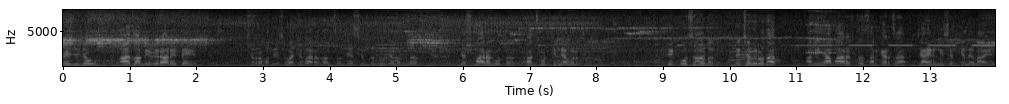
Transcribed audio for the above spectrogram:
जय जिजाऊ आज आम्ही विरार येथे छत्रपती शिवाजी महाराजांचं जे सिंधुदुर्गमधलं जे स्मारक होतं राजकोट किल्ल्यावरचं ते कोसळलं. त्याच्या विरोधात आम्ही ह्या महाराष्ट्र सरकारचा जाहीर निषेध केलेला आहे.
